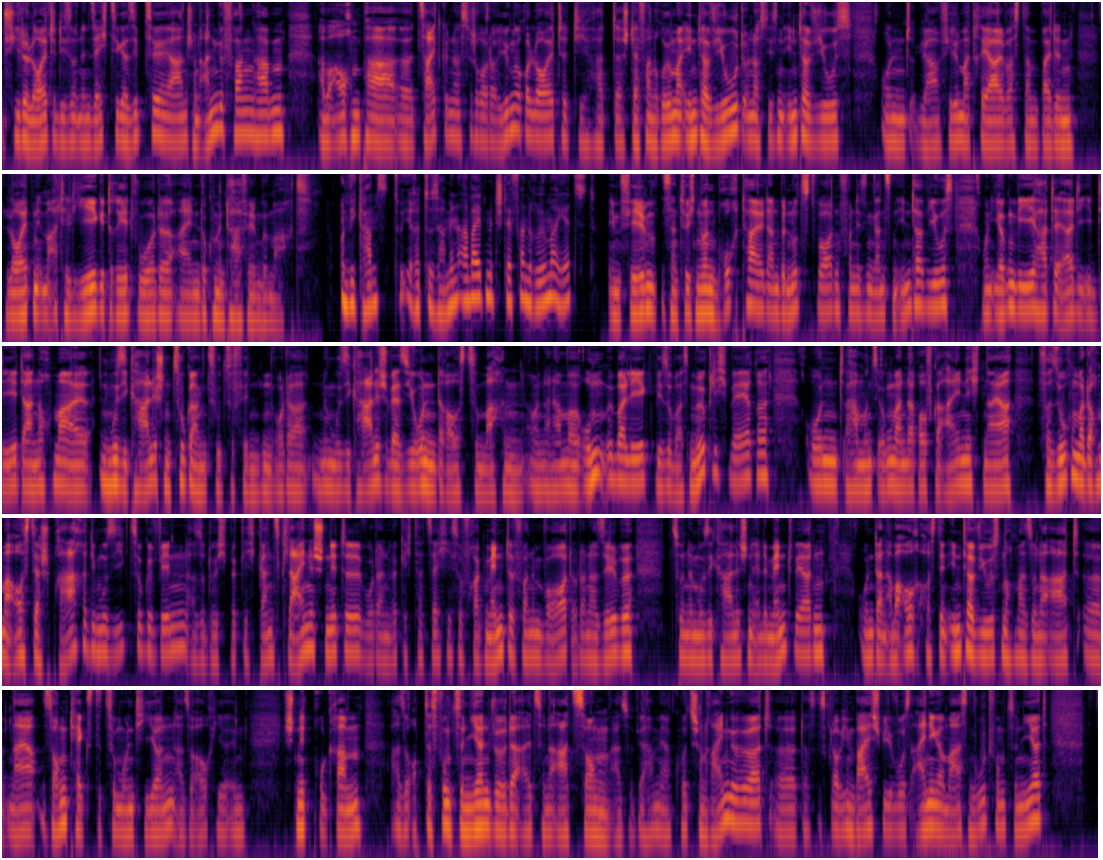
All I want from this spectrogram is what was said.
Viele Leute, die so in den 60er, 70er Jahren schon angefangen haben, aber auch ein paar äh, zeitgenössische oder jüngere Leute, die hat der Stefan Römer interviewt und aus diesen Interviews und ja, viel Material, was dann bei den Leuten im Atelier gedreht wurde, einen Dokumentarfilm gemacht. Und wie kam es zu Ihrer Zusammenarbeit mit Stefan Römer jetzt? Im Film ist natürlich nur ein Bruchteil dann benutzt worden von diesen ganzen Interviews und irgendwie hatte er die Idee, da nochmal einen musikalischen Zugang zuzufinden oder eine musikalische Version daraus zu machen. Und dann haben wir umüberlegt, wie sowas möglich wäre und haben uns irgendwann darauf geeinigt, naja, versuchen wir doch mal aus der Sprache die Musik zu gewinnen, also durch wirklich ganz kleine Schnitte, wo dann wirklich tatsächlich so Fragmente von einem Wort oder einer Silbe zu einem musikalischen Element werden und dann aber auch aus den Interviews nochmal so eine Art, äh, naja, Songtexte zu montieren, also auch hier im Schnittprogramm. Also ob das funktionieren würde als so eine Art Song. Also wir haben ja kurz schon reingehört. Äh, das ist, glaube ich, ein Beispiel, wo es einigermaßen gut funktioniert.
